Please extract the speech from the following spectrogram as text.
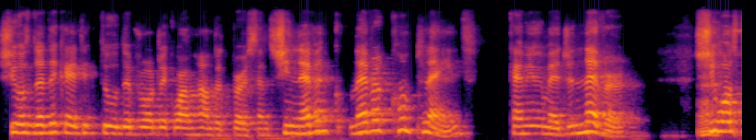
she was dedicated to the project 100%. She never, never complained. Can you imagine? Never. She mm. was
